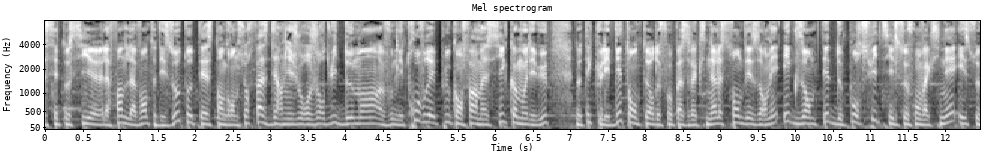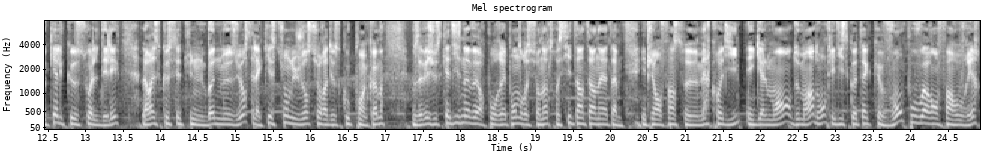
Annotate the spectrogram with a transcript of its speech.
C'est aussi la fin de la vente des autotests en grande surface. Dernier jour aujourd'hui, demain, vous ne les trouverez plus qu'en pharmacie comme au début. Notez que les détenteurs de faux passes vaccinales sont désormais exemptés de poursuites s'ils se font vacciner et ce quel que soit le délai. Alors est-ce que c'est une une bonne mesure C'est la question du jour sur radioscoop.com. Vous avez jusqu'à 19h pour répondre sur notre site internet. Et puis enfin ce mercredi également, demain donc, les discothèques vont pouvoir enfin ouvrir.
